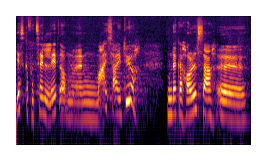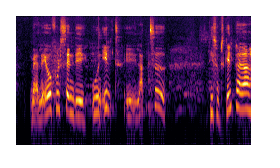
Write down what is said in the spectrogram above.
Jeg skal fortælle lidt om øh, nogle meget seje dyr. Nogle, der kan holde sig øh, med at leve fuldstændig uden ilt i lang tid. Ligesom skildpadder,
